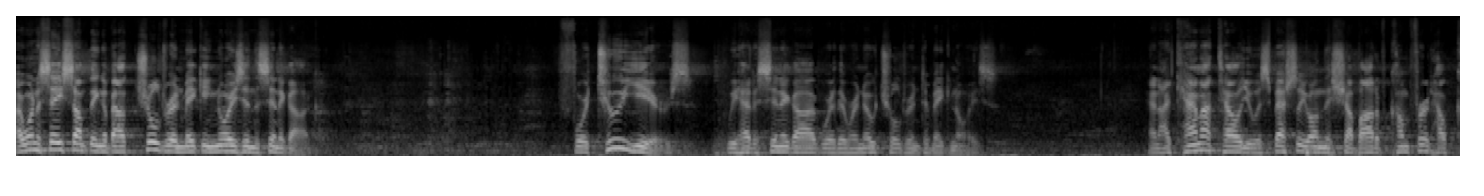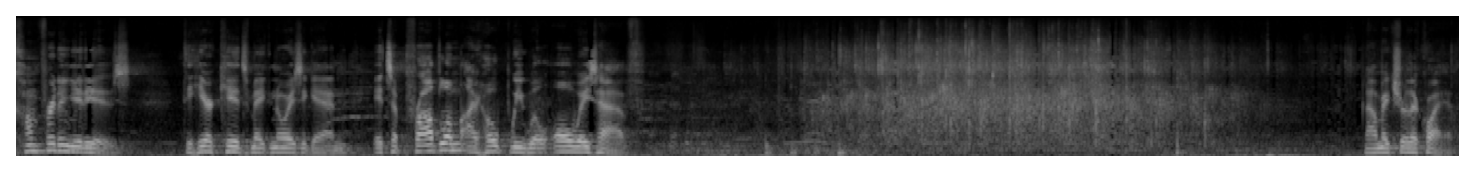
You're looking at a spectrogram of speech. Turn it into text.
I want to say something about children making noise in the synagogue. For two years, we had a synagogue where there were no children to make noise. And I cannot tell you, especially on this Shabbat of comfort, how comforting it is to hear kids make noise again. It's a problem I hope we will always have. Now make sure they're quiet.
